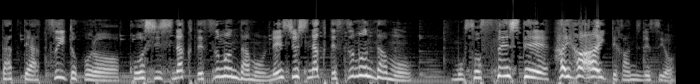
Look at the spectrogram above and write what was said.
だって暑いところ更新しなくて済むんだもん。練習しなくて済むんだもん。もう率先して、はいはいって感じですよ。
